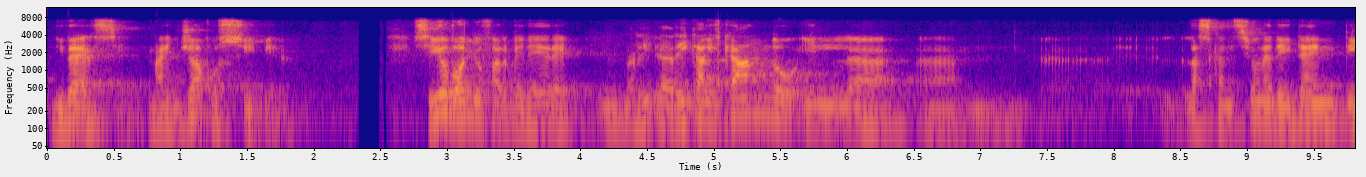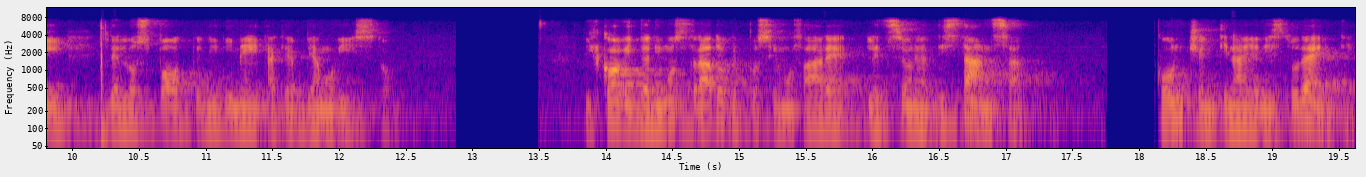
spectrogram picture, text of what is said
diversi, ma è già possibile. Se io voglio far vedere, ricalcando il, ehm, eh, la scansione dei tempi dello spot di, di Meta che abbiamo visto, il Covid ha dimostrato che possiamo fare lezioni a distanza con centinaia di studenti.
